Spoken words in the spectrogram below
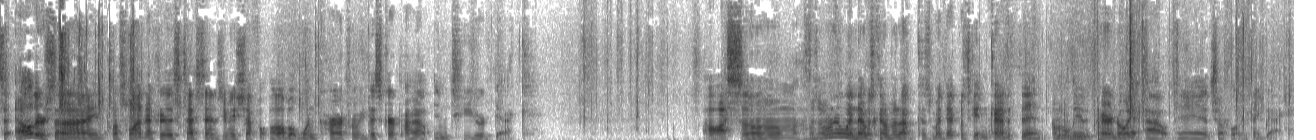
It's an Elder Sign, plus one. After this test ends, you may shuffle all but one card from your discard pile into your deck. Awesome. I was wondering when that was coming up because my deck was getting kind of thin. I'm going to leave the Paranoia out and shuffle everything back.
